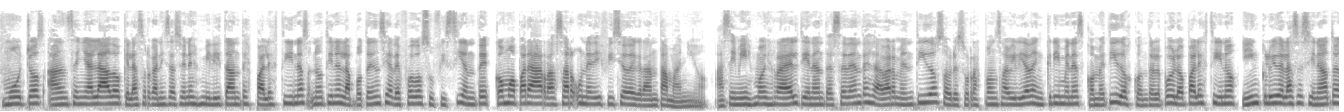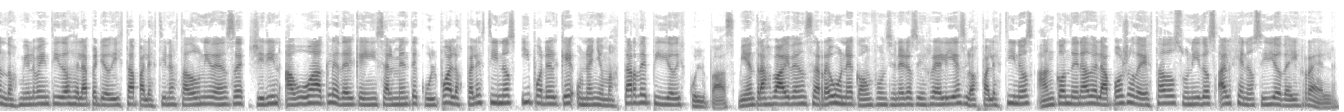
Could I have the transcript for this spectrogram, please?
Muchos han señalado que las organizaciones militantes palestinas no tienen la potencia de fuego suficiente como para arrasar un edificio de gran tamaño. Asimismo, Israel tiene antecedentes de haber mentido sobre su responsabilidad en crímenes cometidos contra el pueblo palestino, incluido el asesinato en 2022 de la periodista palestino-estadounidense Shirin Abu Akleh, del que inicialmente culpó a los palestinos y por el que un año más tarde pidió disculpas. Mientras Biden se reúne con funcionarios israelíes, los palestinos han condenado el apoyo de Estados Unidos al genocidio de Israel.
